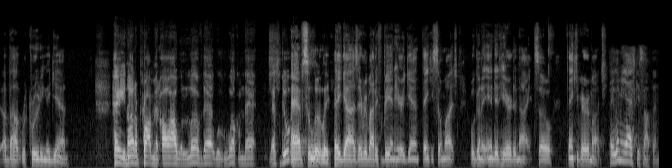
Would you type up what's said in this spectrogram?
about recruiting again? Hey, not a problem at all. I would love that. We welcome that. Let's do it. Absolutely. Hey, guys, everybody for being here again. Thank you so much. We're going to end it here tonight. So thank you very much. Hey, let me ask you something.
